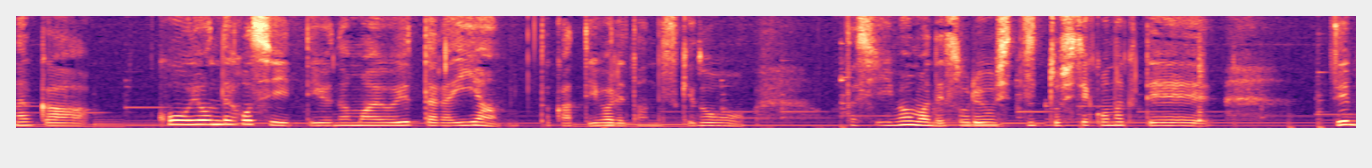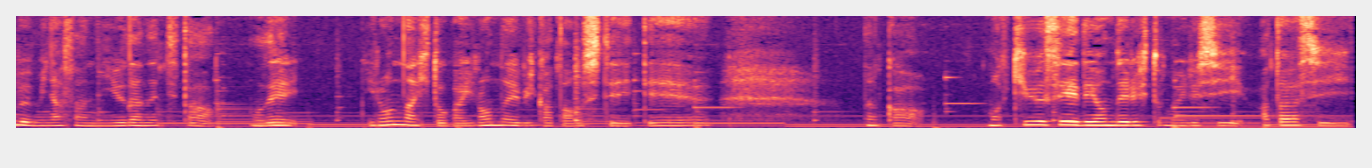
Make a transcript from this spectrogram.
なんかこう呼んでほしいっていう名前を言ったらいいやんとかって言われたんですけど私今までそれをずっとしてこなくて全部皆さんに委ねてたのでいろんな人がいろんな呼び方をしていてなんか、まあ、旧姓で呼んでる人もいるし新しい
